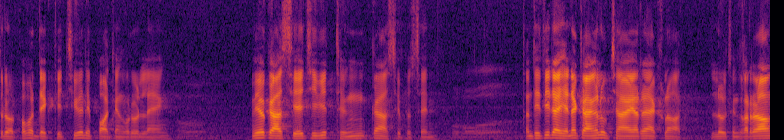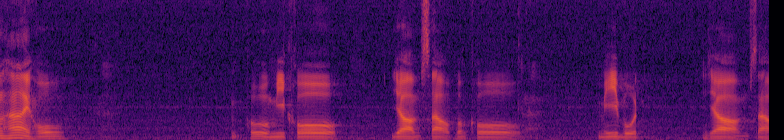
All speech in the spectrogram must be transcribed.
ตรวจพบว่าเด็กติดเชื้อในปอดอย่างรุนแรง มีโอกาสเสียชีวิตถึง 90%โอ้โหทันทีที่ได้เห็นอาการของลูกชายแรกคลอด ลูกถึงก็ร้องไห้โฮผู้มีโค ย่อมเศร้าเพราะโค มีบุตร ย่อมเศร้า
